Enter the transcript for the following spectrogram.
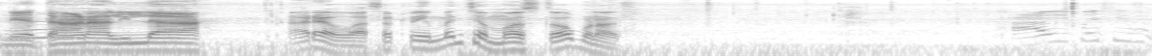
ને ધાણા લીલા. અરે વાહ ચટણી બનશે મસ્ત હો પણ આજ. ખાવી પછી હું?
